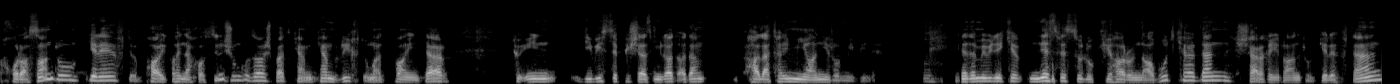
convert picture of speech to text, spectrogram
خراسان رو گرفت پایگاه نخستینشون گذاشت بعد کم کم ریخت اومد پایینتر. تو این دیویست پیش از میلاد آدم حالتهای میانی رو می‌بینه. این آدم می‌بینه که نصف سلوکی ها رو نابود کردن شرق ایران رو گرفتن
